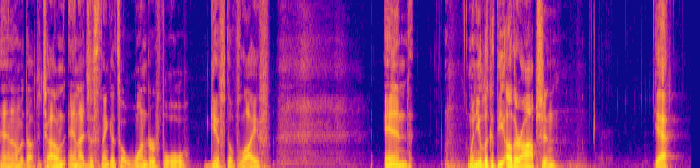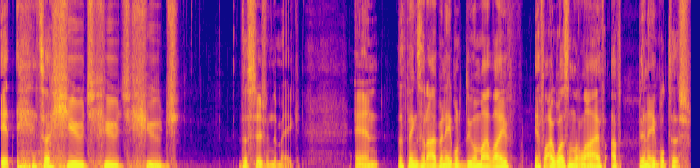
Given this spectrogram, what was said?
and I'm adopted child, and I just think it's a wonderful gift of life. And when you look at the other option, Yeah. it it's a huge huge huge decision to make and the things that i've been able to do in my life if i wasn't alive i've been able to sh-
